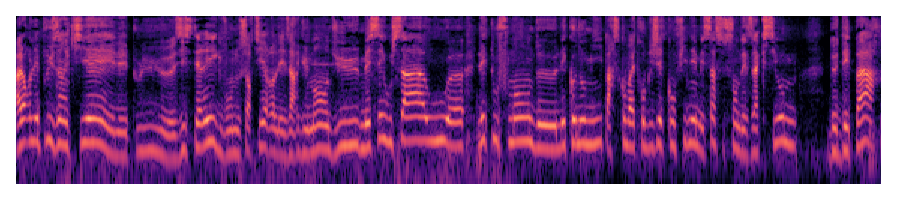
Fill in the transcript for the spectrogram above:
Alors les plus inquiets et les plus euh, hystériques vont nous sortir les arguments du mais c'est où ça? ou euh, l'étouffement de l'économie parce qu'on va être obligé de confiner. Mais ça, ce sont des axiomes de départ,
